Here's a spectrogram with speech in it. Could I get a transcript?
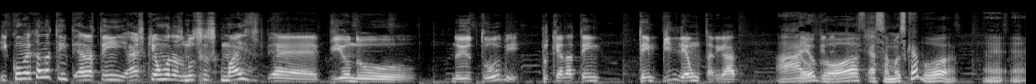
E como é que ela tem. Ela tem. Acho que é uma das músicas com mais é, view no, no YouTube. Porque ela tem. Tem bilhão, tá ligado? Ah, Eu eu gosto. depois. Essa música é boa. É, é.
